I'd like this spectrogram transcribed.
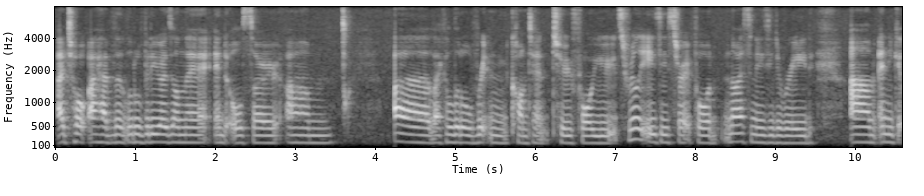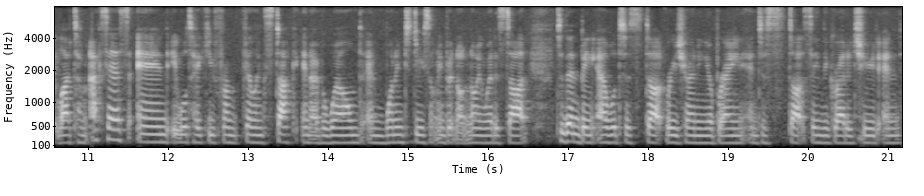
i talk i have the little videos on there and also um, uh, like a little written content too for you. It's really easy straightforward nice and easy to read um, and you get lifetime access and it will take you from feeling stuck and overwhelmed and wanting to do something but not knowing where to start to then being able to start retraining your brain and to start seeing the gratitude and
